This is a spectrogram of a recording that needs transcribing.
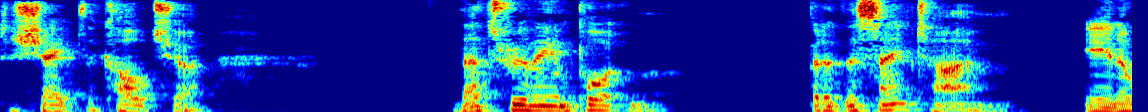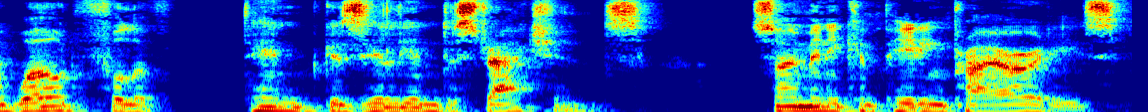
to shape the culture. That's really important. But at the same time, in a world full of 10 gazillion distractions, so many competing priorities,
